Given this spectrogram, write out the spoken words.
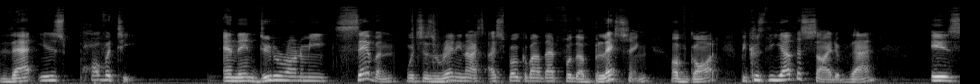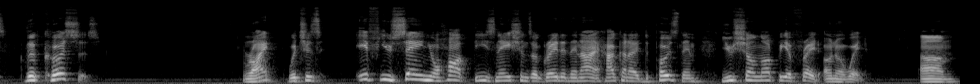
That is poverty. And then Deuteronomy 7, which is really nice. I spoke about that for the blessing of God, because the other side of that is the curses, right? Which is if you say in your heart, These nations are greater than I, how can I depose them? You shall not be afraid. Oh, no, wait. Um,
